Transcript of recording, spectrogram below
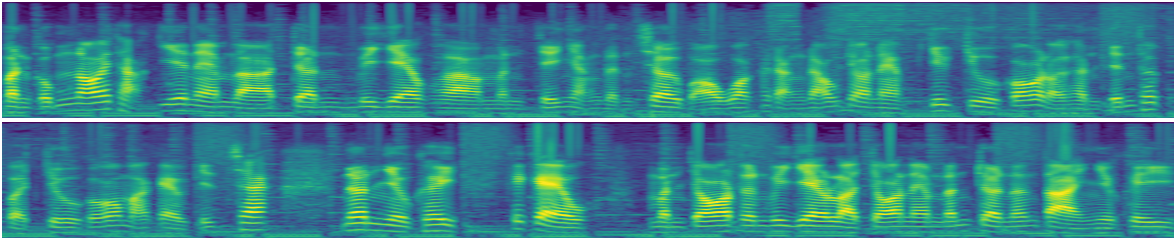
mình cũng nói thật với anh em là trên video là mình chỉ nhận định sơ bộ qua cái trận đấu cho anh em chứ chưa có đội hình chính thức và chưa có mã kèo chính xác. Nên nhiều khi cái kèo mình cho trên video là cho anh em đánh trên đánh tài nhiều khi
